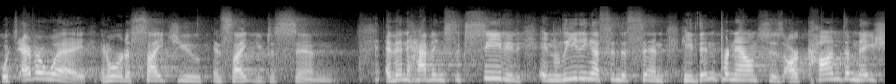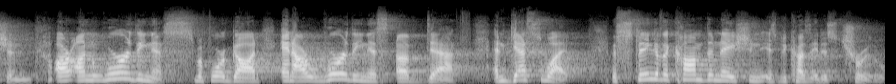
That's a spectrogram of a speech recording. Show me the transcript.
whichever way, in order to cite you, incite you to sin. And then, having succeeded in leading us into sin, he then pronounces our condemnation, our unworthiness before God, and our worthiness of death. And guess what? The sting of the condemnation is because it is true.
